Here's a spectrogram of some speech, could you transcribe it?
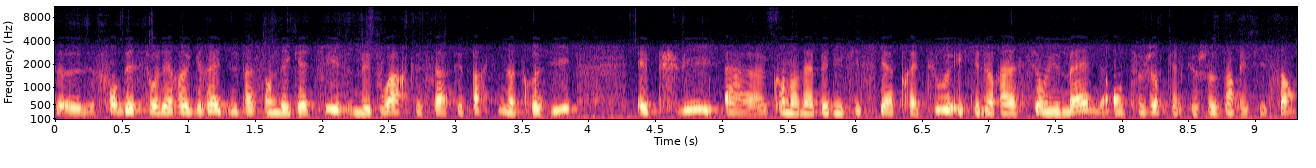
se fonder sur les regrets d'une façon négative, mais voir que ça fait partie de notre vie et puis euh, qu'on en a bénéficié après tout et que les relations humaines ont toujours quelque chose d'enrichissant.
